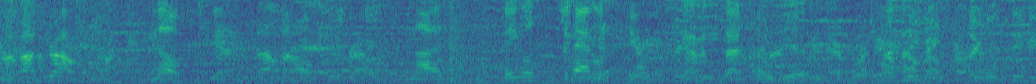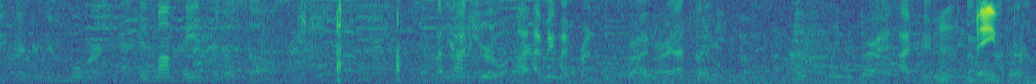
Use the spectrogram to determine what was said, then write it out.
How about trout? No. Yes, Val Val. Not. Bengals channel superior. Gavin said, Oh, yeah. airport. I'm leaving, so you won't see me. Even more. His mom pays for those subs. That's not true. I, I make my friends subscribe, alright? That's how they get subs. Alright? I pay for hmm, this. Made them.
